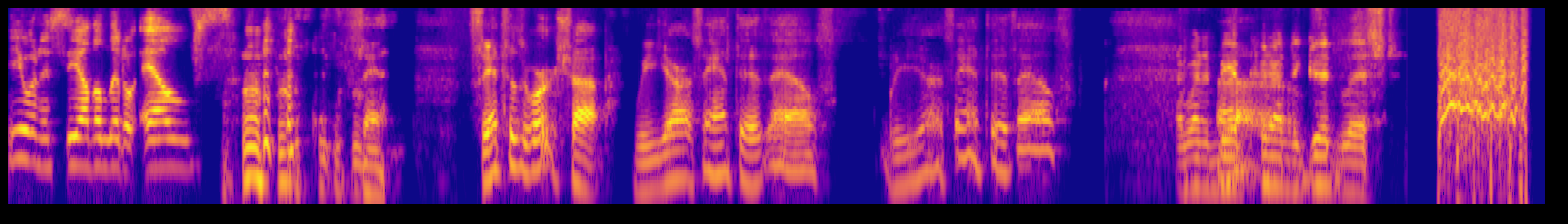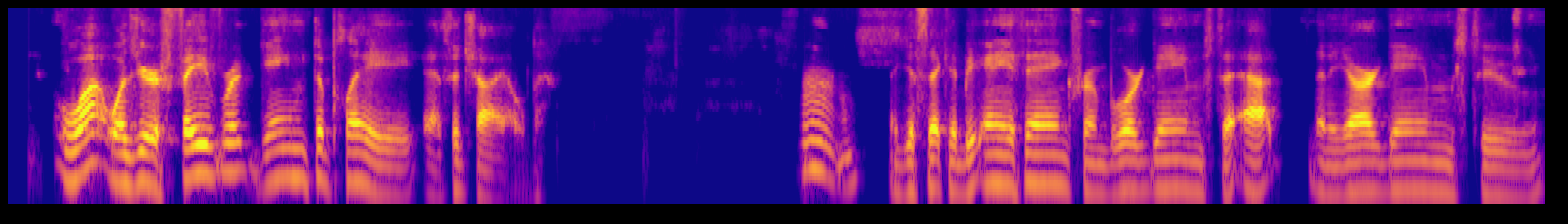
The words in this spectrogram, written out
You want to see all the little elves? Santa's workshop. We are Santa's elves. We are Santa's elves. I want to be put on the good list. What was your favorite game to play as a child? Hmm. I guess that could be anything from board games to out in the yard games to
